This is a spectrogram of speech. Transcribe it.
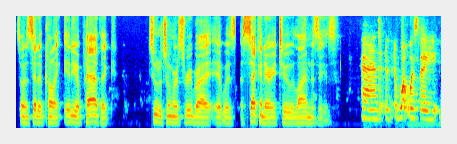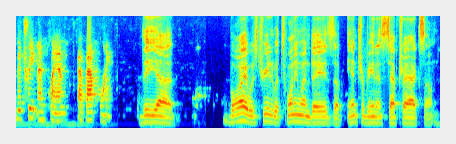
So instead of calling idiopathic, pseudotumor cerebri, it was secondary to Lyme disease. And what was the, the treatment plan at that point? The uh, boy was treated with 21 days of intravenous ceftriaxone.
